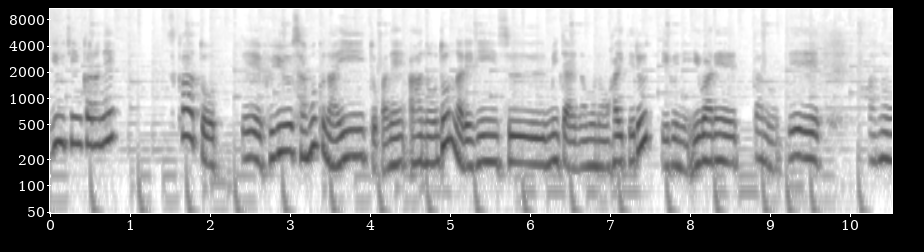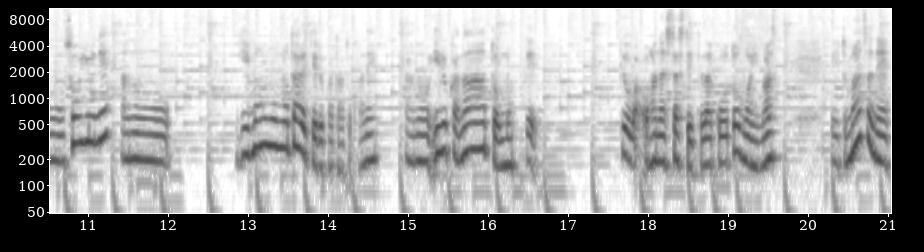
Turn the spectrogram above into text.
友人からねスカートって冬寒くないとかねあのどんなレギンスみたいなものを履いてるっていうふうに言われたのであのそういうねあの疑問を持たれてる方とかねあのいるかなと思って今日はお話しさせていただこうと思います。えーと、まずね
